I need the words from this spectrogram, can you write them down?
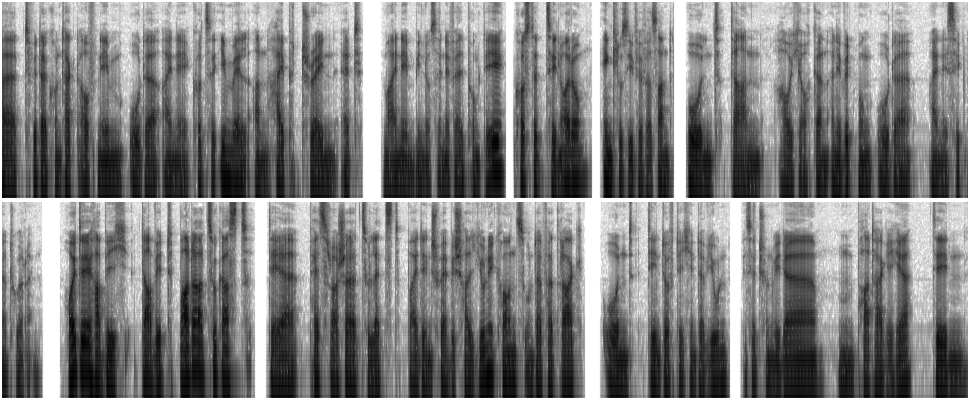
per Twitter Kontakt aufnehmen oder eine kurze E-Mail an hypetrain.meine-nfl.de. Kostet 10 Euro inklusive Versand und dann haue ich auch gern eine Widmung oder eine Signatur rein. Heute habe ich David Bada zu Gast, der Passrusher zuletzt bei den Schwäbisch Hall Unicorns unter Vertrag und den durfte ich interviewen. Ist jetzt schon wieder ein paar Tage her. Den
